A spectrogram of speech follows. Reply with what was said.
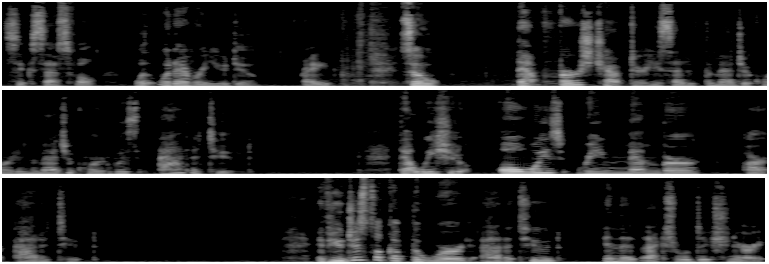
successful, wh- whatever you do, right? So, that first chapter, he said the magic word, and the magic word was attitude. That we should always remember our attitude. If you just look up the word attitude in the actual dictionary,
